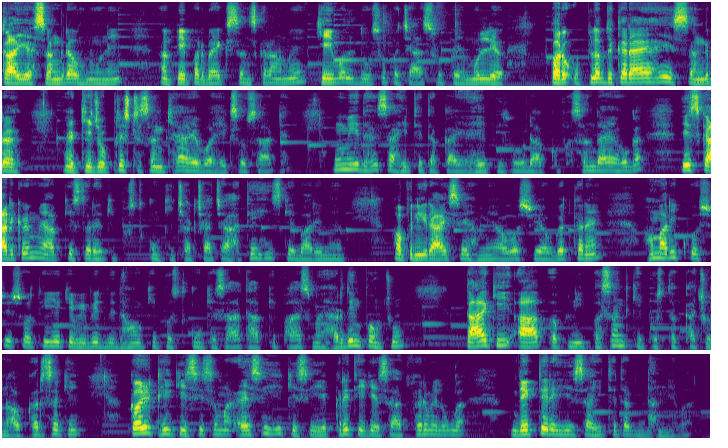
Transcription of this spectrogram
का यह संग्रह उन्होंने पेपर बैग संस्करण में केवल दो सौ मूल्य पर उपलब्ध कराया है। इस संग्रह की जो पृष्ठ संख्या है, वह 160 है। उम्मीद है साहित्य तक का यह एपिसोड आपको पसंद आया होगा। इस कार्यक्रम में आप किस तरह की पुस्तकों की चर्चा चाहते हैं, इसके बारे में अपनी राय से हमें अवश्य अवगत करें हमारी कोशिश होती है कि विविध विधाओं की पुस्तकों के साथ आपके पास मैं हर दिन पहुँचूँ, ताकि आप अपनी पसंद की पुस्तक का चुनाव कर सकें। कल ठीक इसी समय, ऐसी ही किसी एक कृति के साथ फिर मिलूँगा। देखते रहिए साहित्य तक, धन्यवाद।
